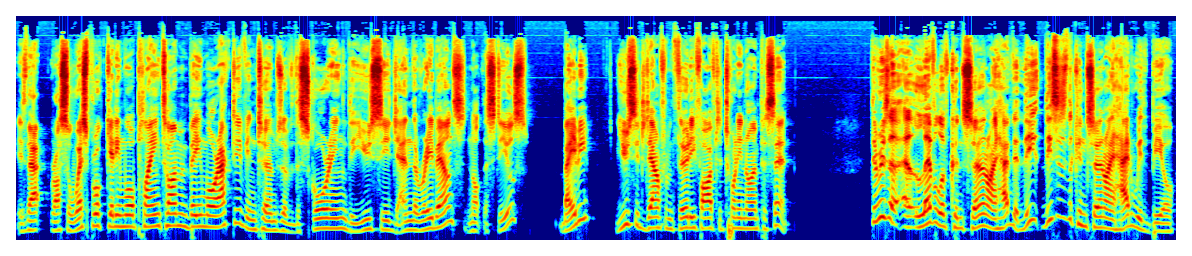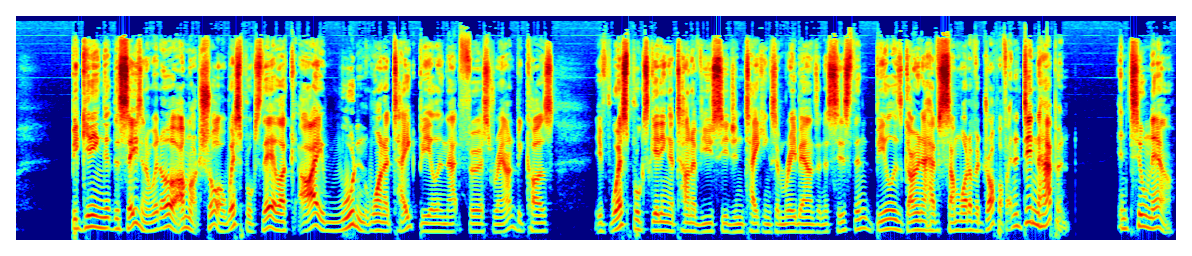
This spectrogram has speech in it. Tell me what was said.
Is that Russell Westbrook getting more playing time and being more active in terms of the scoring, the usage, and the rebounds, not the steals? Maybe. Usage down from 35 to 29%. There is a, a level of concern I have there. This is the concern I had with Beal beginning of the season. I went, oh, I'm not sure. Westbrook's there. Like, I wouldn't want to take Beal in that first round because if Westbrook's getting a ton of usage and taking some rebounds and assists, then Beal is going to have somewhat of a drop off. And it didn't happen until now.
